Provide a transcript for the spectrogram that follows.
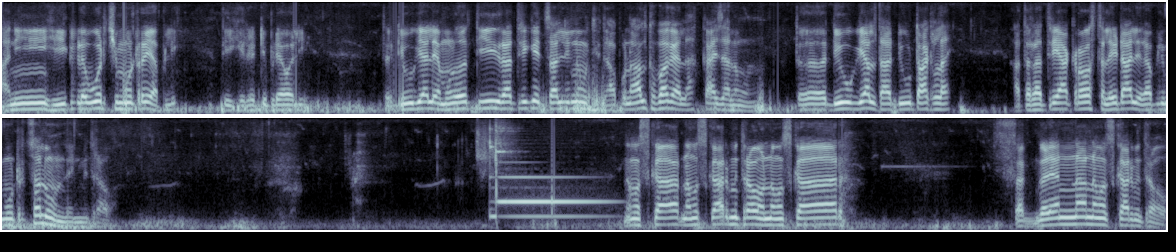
आणि ही इकडे वरची मोटर आहे आपली ती हिऱ्या टिपड्यावाली. तर डिव गेल्यामुळं ती रात्री काही चालली नव्हती. तर आपण आलतो बघायला काय झालं म्हणून. तर डिव गेलता डिव टाकलाय. आता रात्री अकरा वाजता लाइट आली आपली मोटर चालू होऊन जाईल मित्रांनो. नमस्कार नमस्कार मित्रांनो नमस्कार. सगळ्यांना नमस्कार मित्रांनो.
